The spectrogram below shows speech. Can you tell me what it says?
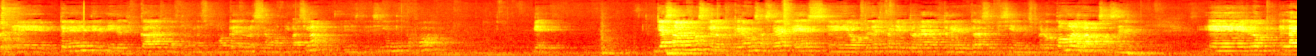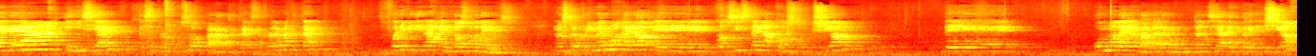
eh, tener identificadas nuestro, nuestro, porqué, nuestra motivación. Este, siguiente, por favor. Bien. Ya sabemos que lo que queremos hacer es eh, obtener trayectorias, trayectorias eficientes, pero ¿cómo lo vamos a hacer? Eh, lo, la idea inicial que se propuso para atacar esta problemática fue dividida en dos modelos. Nuestro primer modelo eh, consiste en la construcción de un modelo, valga la redundancia, de predicción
